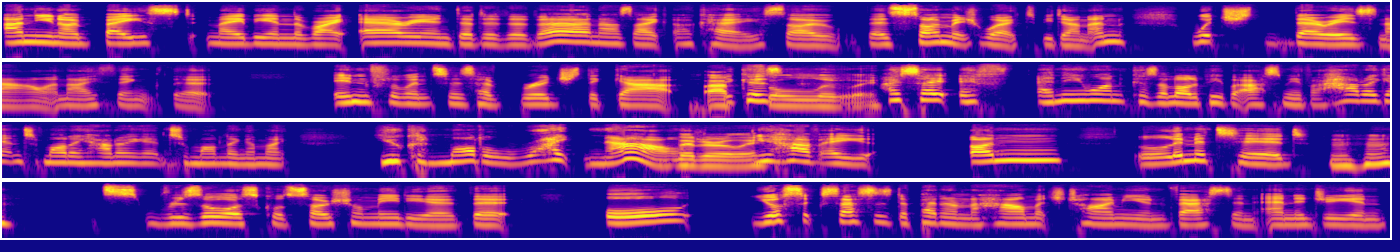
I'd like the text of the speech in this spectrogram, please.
And, you know, based maybe in the right area and da da da da. And I was like, okay, so there's so much work to be done, and which there is now. And I think that influencers have bridged the gap because Absolutely. I say if anyone, because a lot of people ask me about how do I get into modeling? How do I get into modeling? I'm like, you can model right now. Literally. You have a unlimited mm-hmm. resource called social media that all your success is dependent on how much time you invest in energy and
